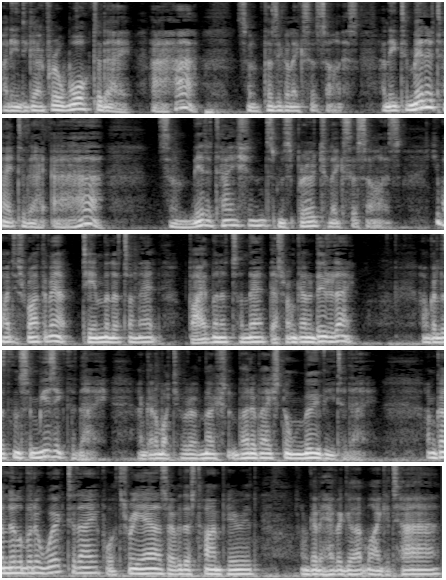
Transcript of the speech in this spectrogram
I need to go for a walk today. Aha, some physical exercise. I need to meditate today. Aha, some meditation, some spiritual exercise. You might just write them out. 10 minutes on that, five minutes on that. That's what I'm going to do today. I'm going to listen to some music today. I'm going to watch a motivational movie today. I'm going to do a little bit of work today for three hours over this time period. I'm going to have a go at my guitar.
